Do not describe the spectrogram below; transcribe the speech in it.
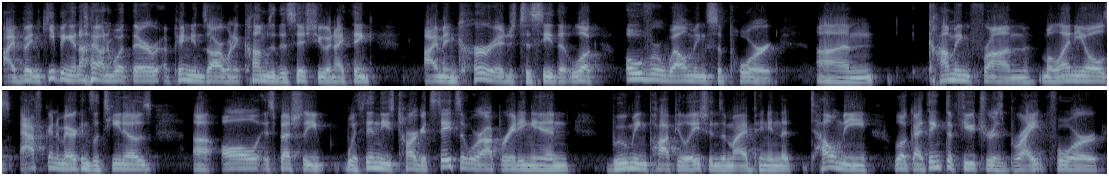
I've been keeping an eye on what their opinions are when it comes to this issue, and I think I'm encouraged to see that look overwhelming support um, coming from millennials, African Americans, Latinos, uh, all especially within these target states that we're operating in, booming populations, in my opinion, that tell me, look, I think the future is bright for,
